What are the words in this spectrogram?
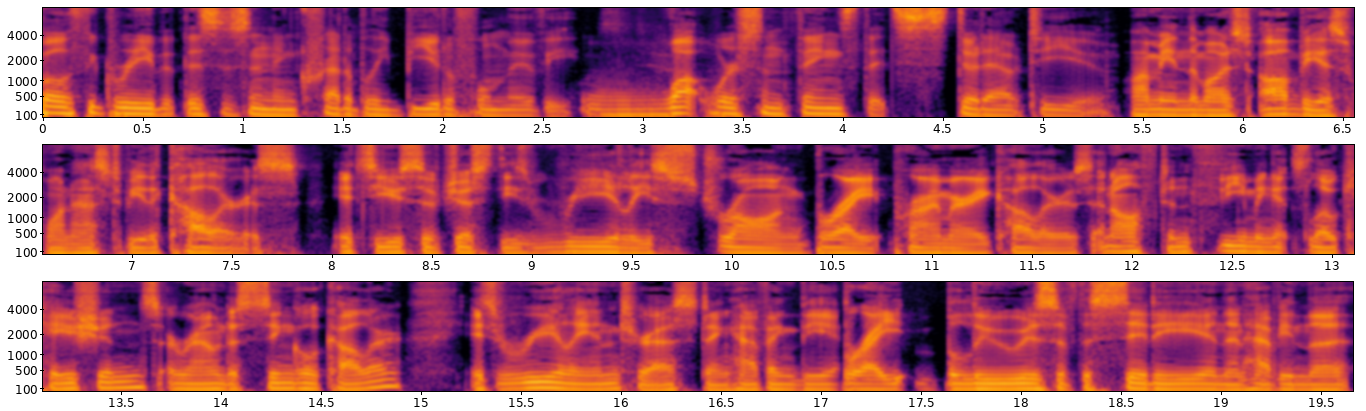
both agree that this is an incredibly beautiful movie. What were some things that stood out to you? I mean, the most obvious one has to be the colors. Its use of just these really strong, bright primary colors and often theming its locations around a single color. It's really interesting having the bright blues of the city and then having the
